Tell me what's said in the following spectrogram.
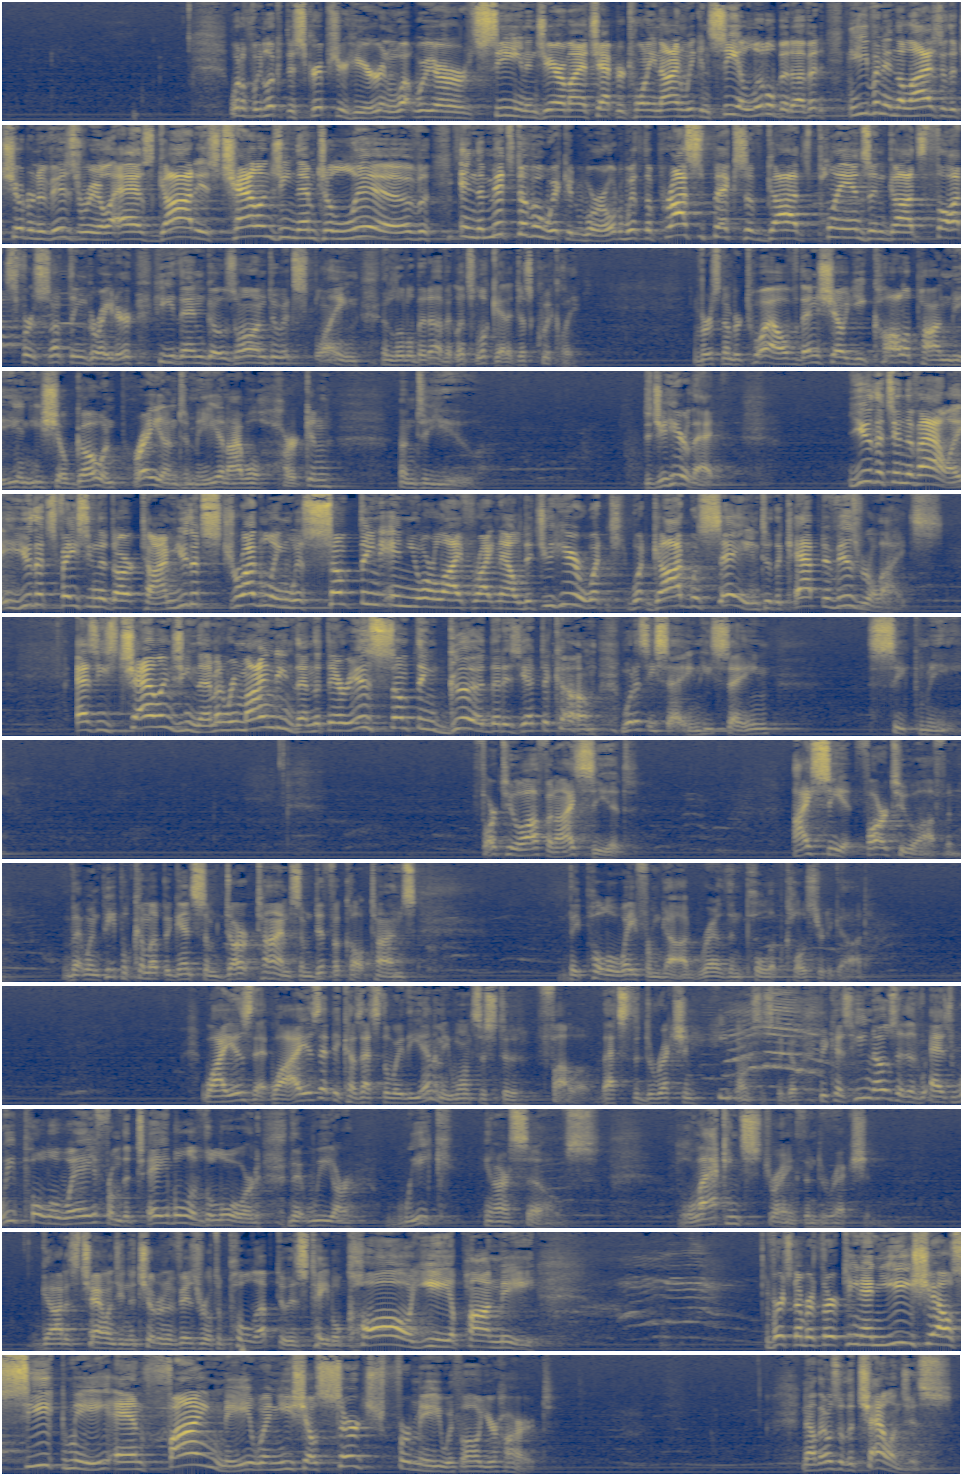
Well, if we look at the scripture here and what we are seeing in Jeremiah chapter 29, we can see a little bit of it, even in the lives of the children of Israel, as God is challenging them to live in the midst of a wicked world with the prospects of God's plans and God's thoughts for something greater. He then goes on to explain a little bit of it. Let's look at it just quickly. Verse number 12 Then shall ye call upon me, and ye shall go and pray unto me, and I will hearken unto you. Did you hear that? You that's in the valley, you that's facing the dark time, you that's struggling with something in your life right now, did you hear what, what God was saying to the captive Israelites? As He's challenging them and reminding them that there is something good that is yet to come. What is He saying? He's saying, Seek me. Far too often I see it. I see it far too often that when people come up against some dark times, some difficult times, they pull away from God rather than pull up closer to God. Why is that? Why is that? Because that's the way the enemy wants us to follow. That's the direction he wants us to go. Because he knows that as we pull away from the table of the Lord, that we are weak in ourselves, lacking strength and direction. God is challenging the children of Israel to pull up to his table. Call ye upon me. Verse number 13, and ye shall seek me and find me when ye shall search for me with all your heart. Now, those are the challenges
